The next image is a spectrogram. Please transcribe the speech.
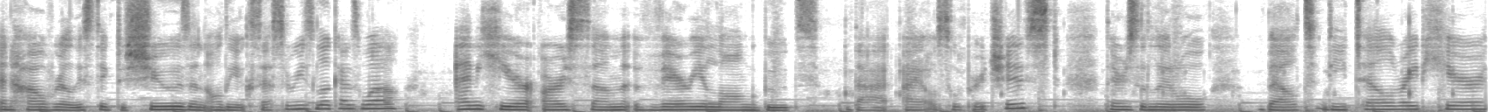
and how realistic the shoes and all the accessories look as well and here are some very long boots that I also purchased. There's a little belt detail right here.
